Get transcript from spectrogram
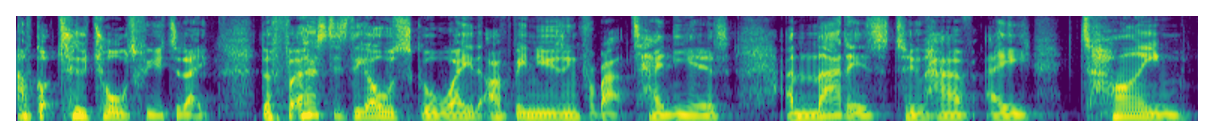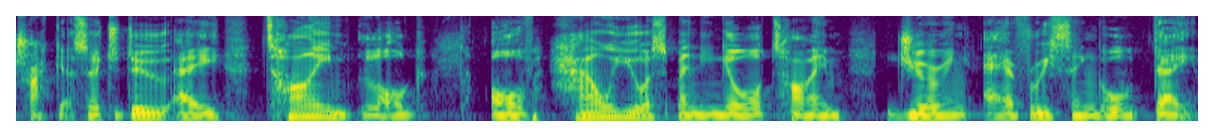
I've got two tools for you today. The first is the old school way that I've been using for about 10 years, and that is to have a time tracker. So, to do a time log of how you are spending your time during every single day.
